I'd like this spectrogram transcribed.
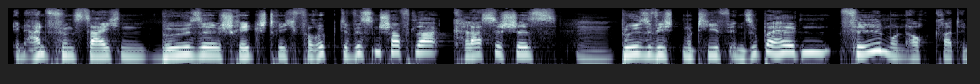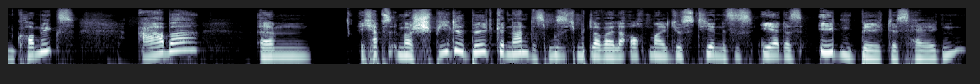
in Anführungszeichen böse, schrägstrich verrückte Wissenschaftler, klassisches Bösewicht-Motiv in Superheldenfilmen und auch gerade in Comics. Aber ähm, ich habe es immer Spiegelbild genannt, das muss ich mittlerweile auch mal justieren. Es ist eher das Ebenbild des Helden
